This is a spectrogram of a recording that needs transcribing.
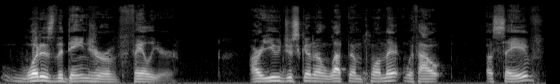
what is the danger of failure. Are you just going to let them plummet without a save?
